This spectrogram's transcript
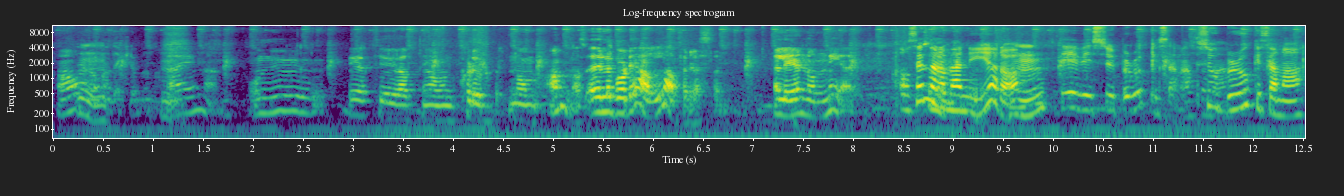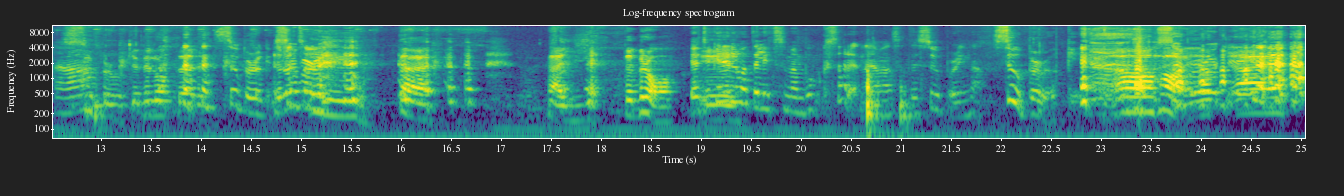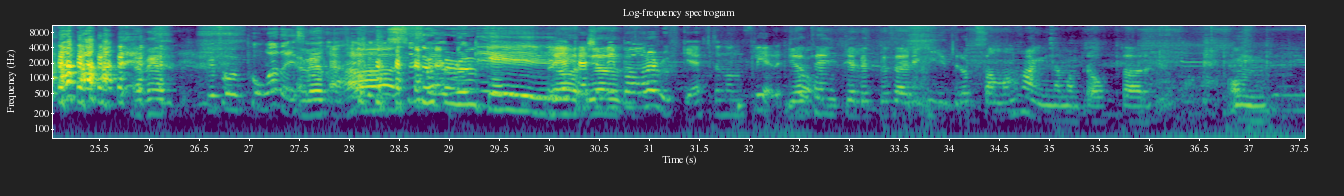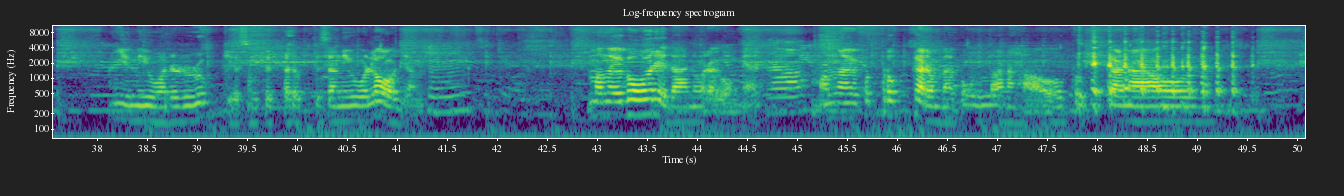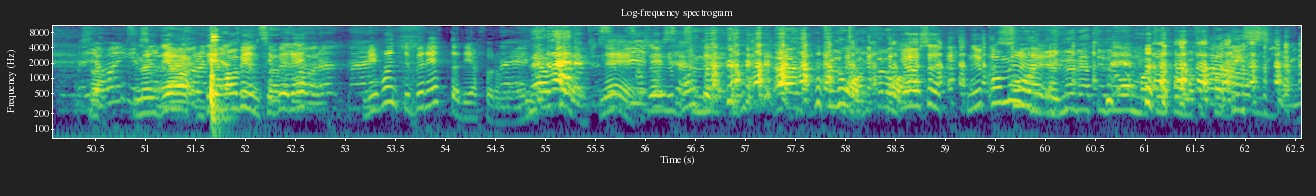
ja, Mm. Klubben. jajamän. Och nu vet jag ju att ni har en klubb någon annanstans. Eller var det alla förresten? Eller är det någon mer? Och sen är de här nya då. Mm. Det är vi superrookiesarna. som har- Super-rookiesarna. Ja. Superrookie, det låter Superrookie. Det låter Super- som, är jättebra. jag tycker i- det låter lite som en boxare när man sätter super innan. Superrookie. Jaha, jag, Superrookie. jag, jag vet. Vi får på dig Jag så. vet. Ja, Super Super-rookie. Men Jag- kanske jag- blir bara rookie efter någon fler. Jag tänker lite så här i idrottssammanhang när man pratar om juniorer och rookies som flyttar upp till seniorlagen. Mm. Man har ju varit där några gånger. Ja. Man har ju fått plocka de där bollarna och puckarna och... Men Jag har ingen Men det har- det har vi inte berättat. Vi har inte berättat det för dem Nej. än. Nej. Nej, Det så du så- får inte... Förlåt, förlåt. Ja, så, nu kommer det Sorry, här... nu vet ju du om att jag kommer få ta risken.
